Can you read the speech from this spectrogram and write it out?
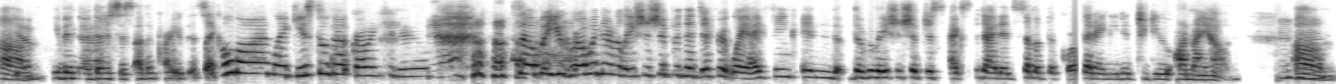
um, yep. even though there's this other part of it's like, hold on, like you still got growing to do. Yeah. so, but you grow in the relationship in a different way. I think in the, the, relationship just expedited some of the growth that I needed to do on my own. Mm-hmm. Um,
